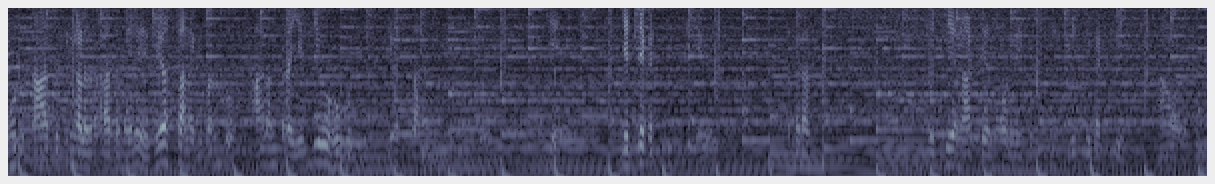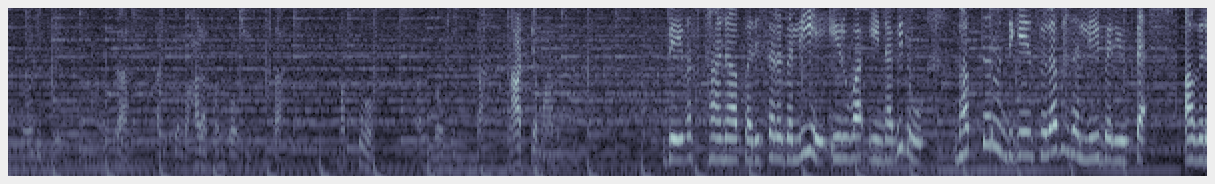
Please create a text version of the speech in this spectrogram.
ಮೂರು ನಾಲ್ಕು ತಿಂಗಳು ಆದ ಮೇಲೆ ದೇವಸ್ಥಾನಕ್ಕೆ ಬಂದು ಆನಂತರ ಎಲ್ಲಿಯೂ ಹೋಗುವುದಿಲ್ಲ. ದೇವಸ್ಥಾನಕ್ಕೆ ಹೀಗೆ ಗೆಜ್ಜೆ ಕಟ್ಟಿದ್ದೇವೆ. ಅದರ ಹೆಜ್ಜೆ ನಾಟ್ಯ ನೋಡಬೇಕು. ಹೆಜ್ಜೆ ಕಟ್ಟಿ ನಾವು ನೋಡಿದ್ದೇವೆ. ಆಗ ಅದಕ್ಕೆ ಬಹಳ ಸಂತೋಷದಿಂದ ಮತ್ತು ಸಂತೋಷದಿಂದ ನಾಟ್ಯ ಮಾಡುತ್ತಿದ್ದೆ ದೇವಸ್ಥಾನ ಪರಿಸರದಲ್ಲಿಯೇ ಇರುವ ಈ ನವಿಲು ಭಕ್ತರೊಂದಿಗೆ ಸುಲಭದಲ್ಲಿ ಬೆರೆಯುತ್ತೆ. ಅವರ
